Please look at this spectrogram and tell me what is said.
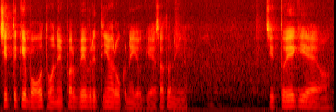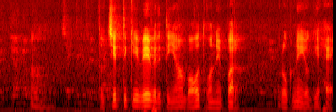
चित्त के बहुत होने पर वे वृत्तियाँ रोकने योग्य ऐसा तो नहीं है। चित्त तो एक ही है हाँ, हाँ। तो चित्त की वे वृत्तियाँ बहुत होने पर रोकने योग्य है।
